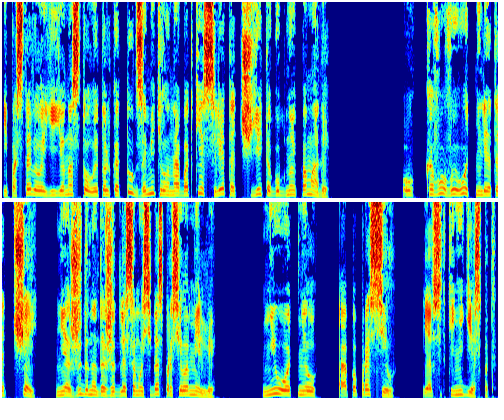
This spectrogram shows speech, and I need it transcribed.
и поставила ее на стол, и только тут заметила на ободке след от чьей-то губной помады. «У кого вы отняли этот чай?» — неожиданно даже для самой себя спросила Мелли. «Не отнял, а попросил. Я все-таки не деспот».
